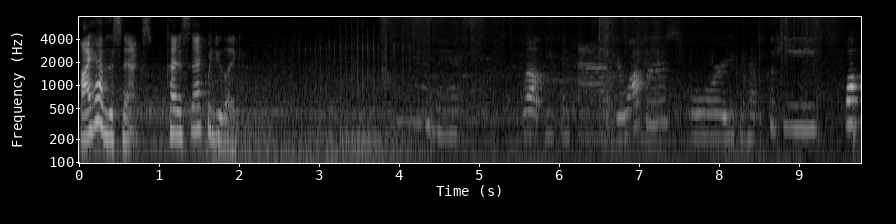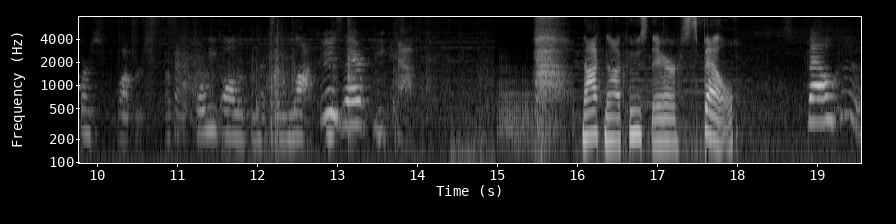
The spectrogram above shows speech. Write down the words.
I have the snacks. What kind of snack would you like? You can have a cookie. Whoppers. Whoppers. Okay, don't eat all of them. That's a lot. Who's there? Eat half. knock knock. Who's there? Spell. Spell who?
